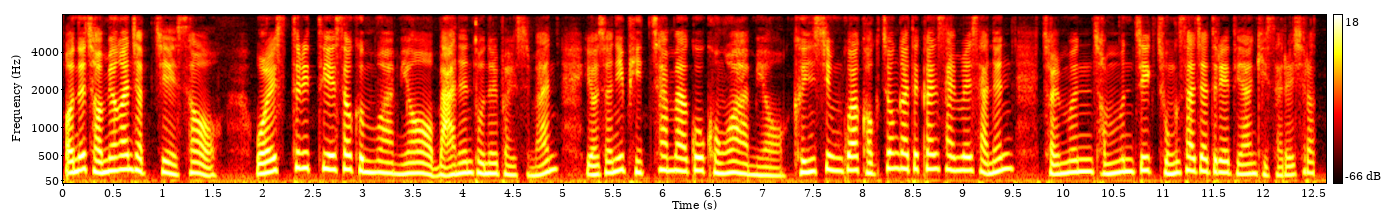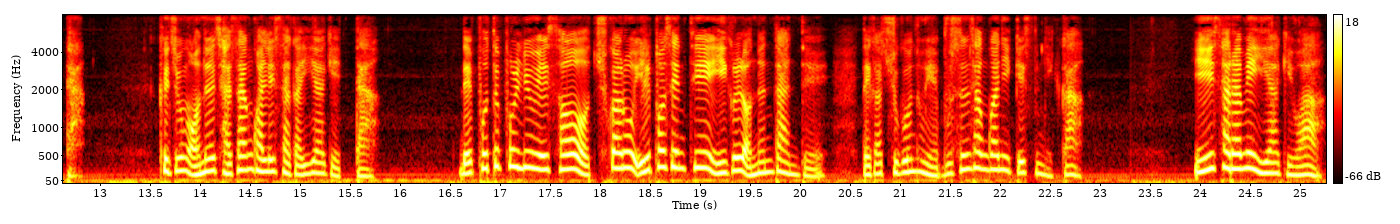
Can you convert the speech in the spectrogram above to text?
어느 저명한 잡지에서 월스트리트에서 근무하며 많은 돈을 벌지만 여전히 비참하고 공허하며 근심과 걱정 가득한 삶을 사는 젊은 전문직 종사자들에 대한 기사를 실었다. 그중 어느 자산관리사가 이야기했다. 내 포트폴리오에서 추가로 1%의 이익을 얻는다 한들 내가 죽은 후에 무슨 상관이 있겠습니까? 이 사람의 이야기와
